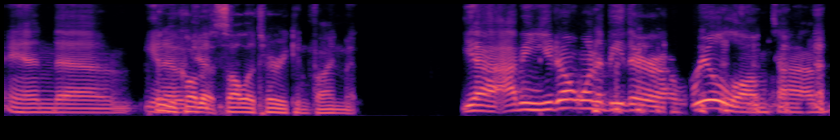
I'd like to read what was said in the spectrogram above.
and um you know call just, that solitary confinement yeah i mean you don't want to be there a real long time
